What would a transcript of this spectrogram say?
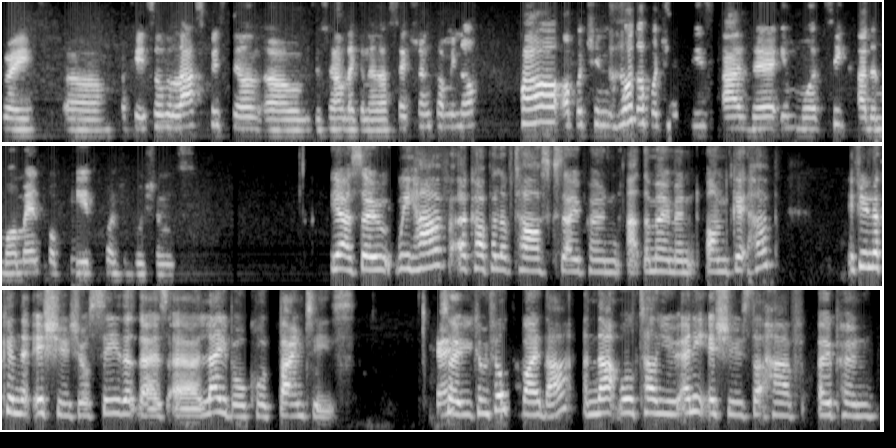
Great. Uh, okay, so the last question, um, because we have like another section coming up how opportunity what opportunities are there in Mautic at the moment for paid contributions? Yeah, so we have a couple of tasks open at the moment on GitHub. If you look in the issues, you'll see that there's a label called bounties. Okay. So you can filter by that, and that will tell you any issues that have open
